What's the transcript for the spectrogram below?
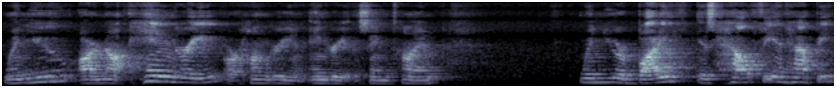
When you are not hangry or hungry and angry at the same time, when your body is healthy and happy,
